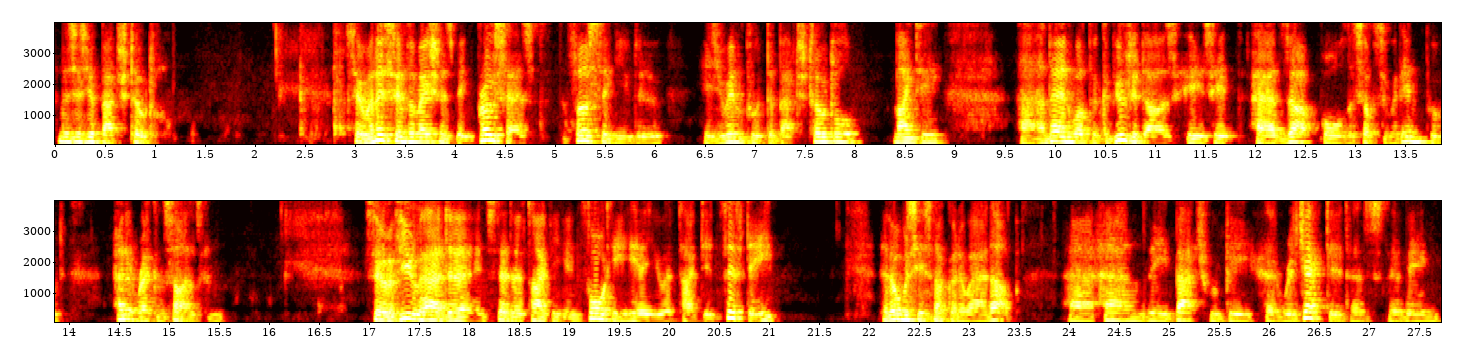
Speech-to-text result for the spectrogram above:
And this is your batch total. So when this information is being processed, the first thing you do is you input the batch total, 90, uh, and then what the computer does is it adds up all the subsequent input and it reconciles them. So if you had, uh, instead of typing in 40 here, you had typed in 50, then obviously it's not going to add up. Uh, and the batch would be uh, rejected as there being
